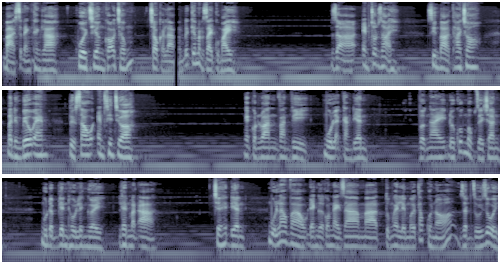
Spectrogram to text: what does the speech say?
Bà sẽ đánh thanh la, khua chiêng gõ trống cho cả làng biết cái mặt dày của mày. Dạ, em chốt dại. Xin bà tha cho, bà đừng bêu em, từ sau em xin chừa. Nghe con Loan van vì, mù lại càng điên. Vừa ngay đôi quốc mộc dưới chân, mụ đập liên hồi lên người, lên mặt ả. Chưa hết điên, mụ lao vào đè ngửa con này ra mà túm ngay lấy mớ tóc của nó, giật rúi rủi,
